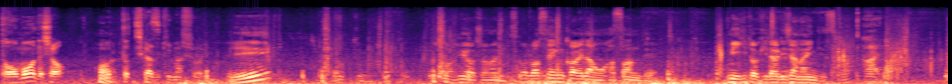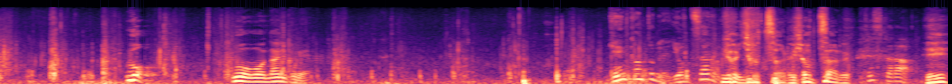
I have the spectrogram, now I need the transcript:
と思うでしょ、はい。もっと近づきましょうよ。ええだって2部屋じゃないんですか？螺旋階段を挟んで右と左じゃないんですか？はい。うわうわうわ何これ？い玄関扉4つあるんでや4つある4つある。すですからえ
